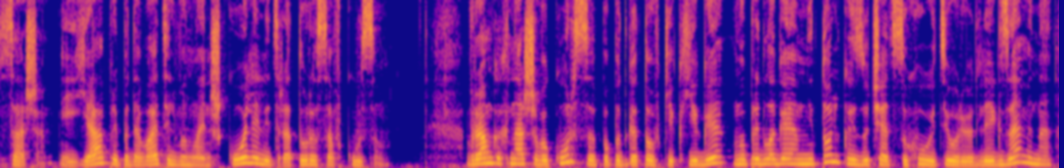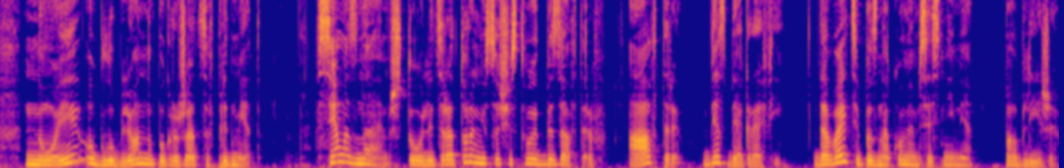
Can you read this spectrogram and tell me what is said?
Саша, и я преподаватель в онлайн-школе «Литература со вкусом». В рамках нашего курса по подготовке к ЕГЭ мы предлагаем не только изучать сухую теорию для экзамена, но и углубленно погружаться в предмет. Все мы знаем, что литература не существует без авторов, а авторы – без биографий. Давайте познакомимся с ними поближе.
